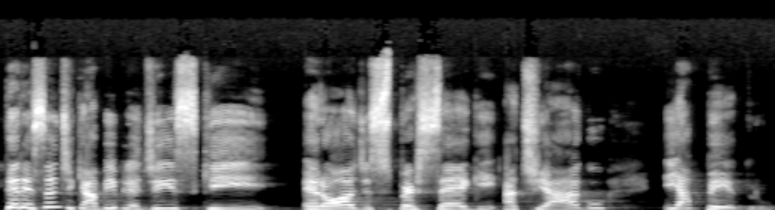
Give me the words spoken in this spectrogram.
Interessante que a Bíblia diz que Herodes persegue a Tiago e a Pedro.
